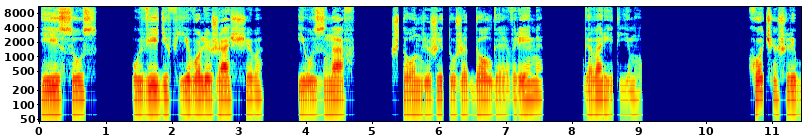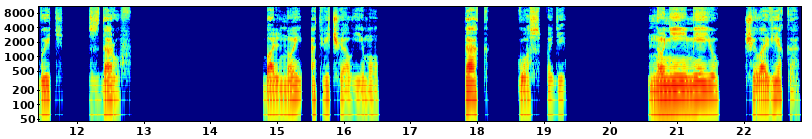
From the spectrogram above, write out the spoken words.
Иисус, увидев его лежащего и узнав, что он лежит уже долгое время, говорит ему, «Хочешь ли быть здоров?» Больной отвечал ему, так, Господи, но не имею человека,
